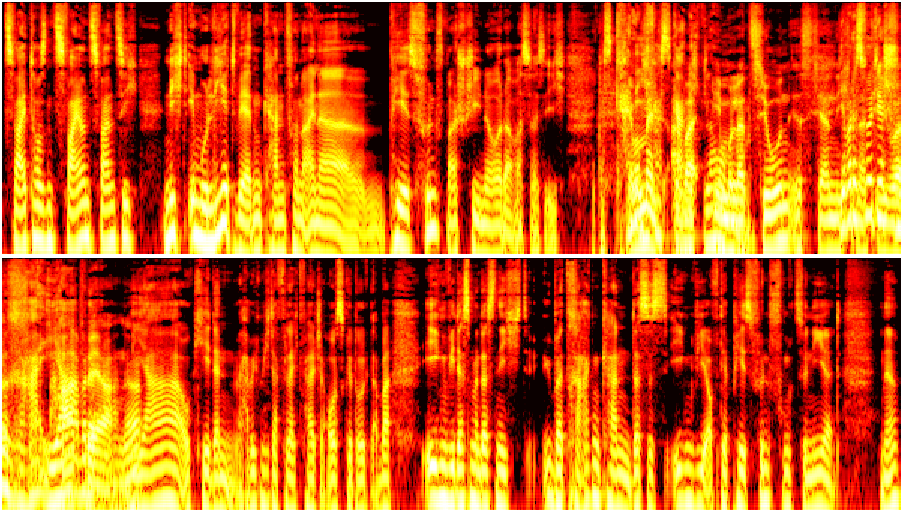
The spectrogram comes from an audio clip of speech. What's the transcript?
2022 nicht emuliert werden kann von einer PS5-Maschine oder was weiß ich. Das kann ja, Moment, ich fast gar nicht glauben. Emulation ist ja nicht. Ja, aber das wird ja schon rein. Ja, Hardware, aber, ne? ja, okay, dann habe ich mich da vielleicht falsch ausgedrückt, aber irgendwie, dass man das nicht übertragen kann, dass es irgendwie auf der PS5 funktioniert. Ne?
